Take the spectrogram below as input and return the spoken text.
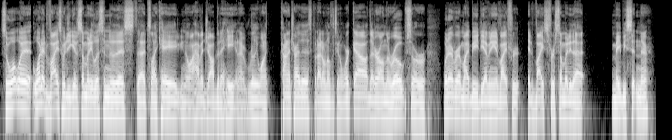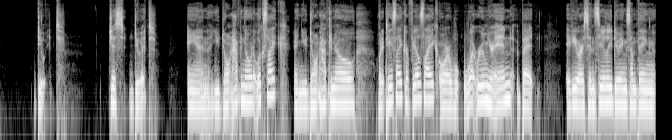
So what would, what advice would you give somebody listening to this that's like, hey, you know, I have a job that I hate and I really want to kind of try this, but I don't know if it's going to work out. That are on the ropes or whatever it might be. Do you have any advice for advice for somebody that may be sitting there? Do it. Just do it. And you don't have to know what it looks like, and you don't have to know what it tastes like or feels like or w- what room you're in. But if you are sincerely doing something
